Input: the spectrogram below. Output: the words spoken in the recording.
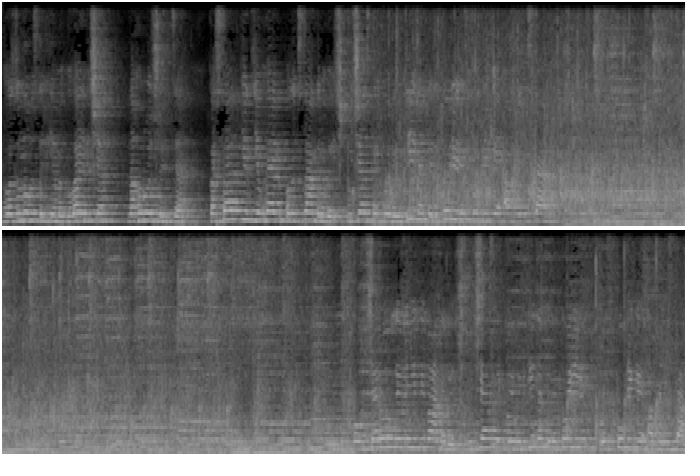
Глазунова Сергія Миколаївича нагороджується Касаткін Євген Олександрович, учасник бойових дій на території Республіки Афганістан. Іванович, учасник бойових дій на території Республіки Афганістан.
